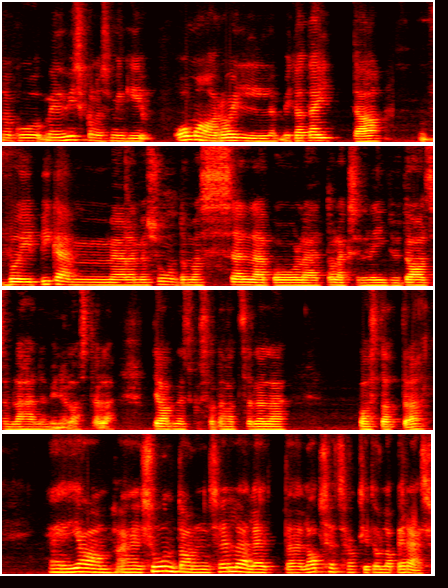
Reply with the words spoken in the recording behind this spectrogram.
nagu meie ühiskonnas mingi oma roll, mida täita või pigem me oleme suundumas selle poole, et oleks selline individuaalsem lähenemine lastele? Diagnes, kas sa tahad sellele vastata? ja suund on sellele, et lapsed saaksid olla peres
